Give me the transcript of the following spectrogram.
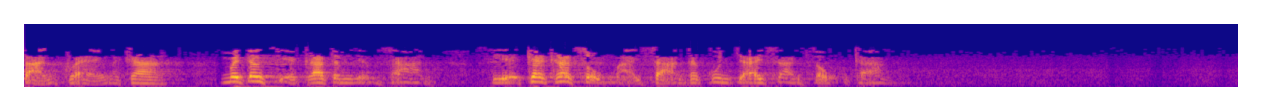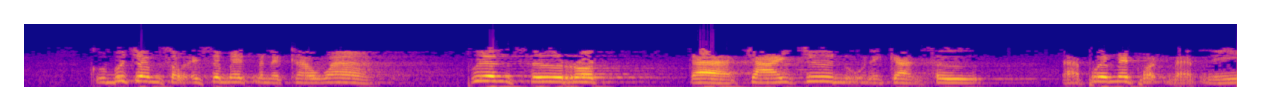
ศาลแขวงนะคะ ไม่ต้องเสียค่าธรรมเนียมศาลเสียแค่ค่าส่งหมายศาลถ้าคุณจะให้ศาลส่งค่ะคุณผู้ชมส่งเอสเอ็มสมานะคะว่า พื่อนซื้อรถ แต่ใช้ชื่อหนูในการซื้อ แต่เพื่อนไม่ผ่อนแบบนี้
